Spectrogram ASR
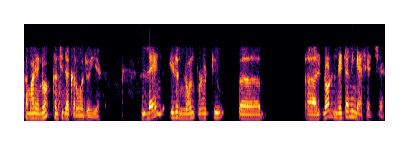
તમારે એનો કન્સિડર કરવો જોઈએ. Land is a non productive non returning asset છે.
